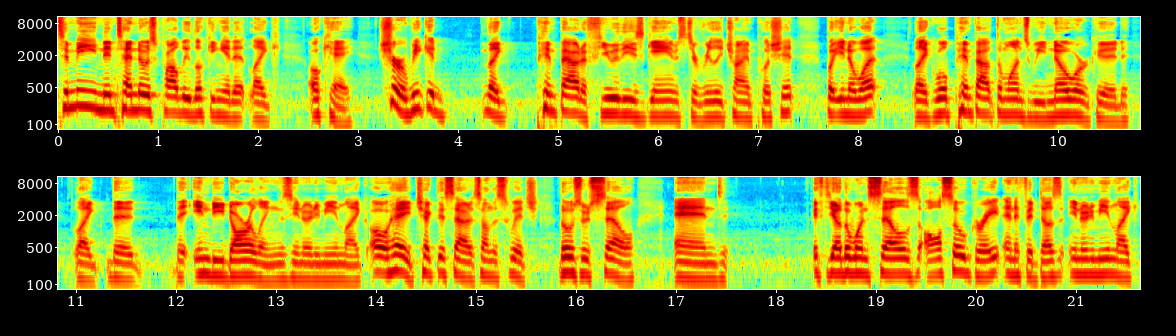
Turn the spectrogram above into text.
To me, Nintendo is probably looking at it like, okay, sure, we could like pimp out a few of these games to really try and push it, but you know what? Like we'll pimp out the ones we know are good, like the the indie darlings. You know what I mean? Like, oh hey, check this out. It's on the Switch. Those are sell, and if the other one sells, also great. And if it doesn't, you know what I mean? Like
